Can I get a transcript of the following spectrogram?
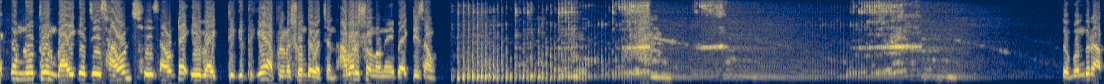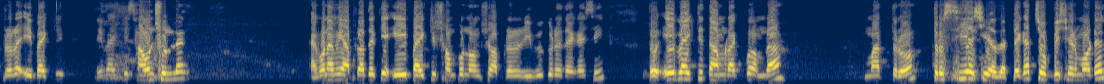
একদম নতুন বাইকের যে সাউন্ড সেই সাউন্ডটা এই বাইক থেকে থেকে আপনারা শুনতে পাচ্ছেন। আবারও শুনুন এই বাইকটি সাউন্ড তো বন্ধুরা, আপনারা এই বাইকটি এই বাইকটি সাউন্ড শুনলেন? এখন আমি আপনাদেরকে এই বাইকটির সম্পূর্ণ অংশ আপনারা রিভিউ করে দেখাইছি। তো এই বাইকটির দাম রাখব আমরা মাত্র ছিয়াশি হাজার টাকা, চব্বিশের মডেল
